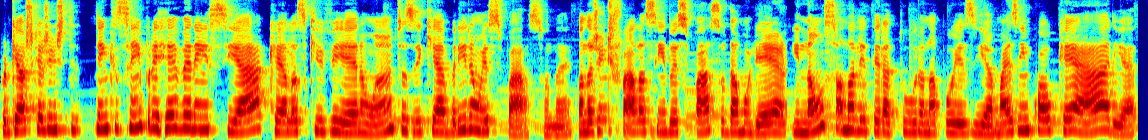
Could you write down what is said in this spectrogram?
Porque eu acho que a gente tem que sempre reverenciar aquelas que vieram antes e que abriram espaço, né? Quando a gente fala, assim, do espaço da mulher, e não só na literatura, na poesia, mas em qualquer área,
